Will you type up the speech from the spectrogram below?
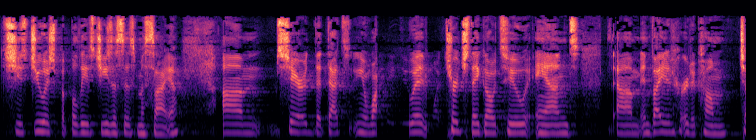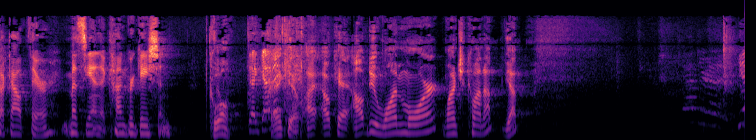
she's Jewish but believes Jesus is Messiah, um, shared that that's you know why they do it, what church they go to, and um, invited her to come check out their messianic congregation. Cool. Did I get it? Thank you. I, okay, I'll do one more. Why don't you come on up? Yep. Catherine. Yay!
